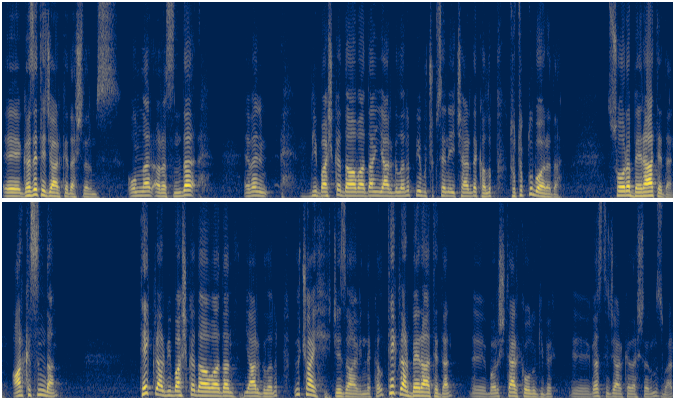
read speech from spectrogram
E, gazeteci arkadaşlarımız. Onlar arasında efendim bir başka davadan yargılanıp bir buçuk sene içeride kalıp tutuklu bu arada. Sonra beraat eden arkasından tekrar bir başka davadan yargılanıp 3 ay cezaevinde kalıp tekrar beraat eden Barış Terkoğlu gibi gazeteci arkadaşlarımız var.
